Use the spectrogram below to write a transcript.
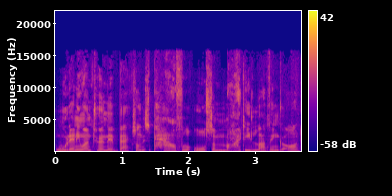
Would anyone turn their backs on this powerful, awesome, mighty, loving God?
